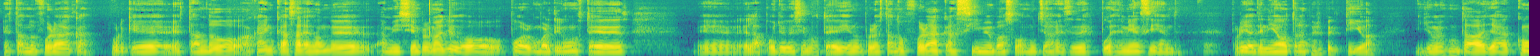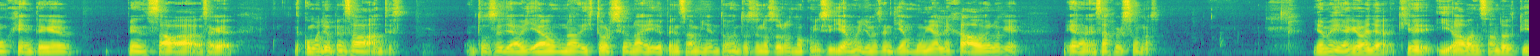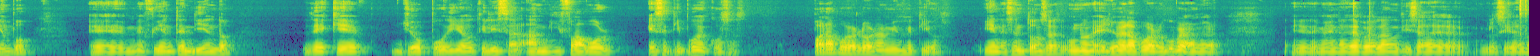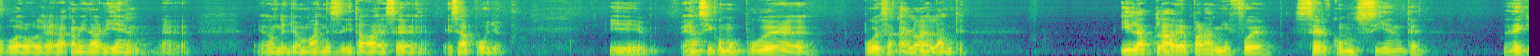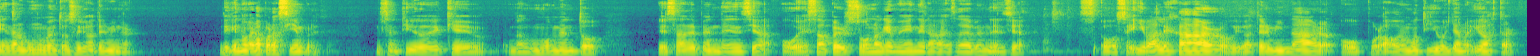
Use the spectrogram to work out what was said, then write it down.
Estando fuera de acá. Porque estando acá en casa es donde a mí siempre me ayudó poder compartir con ustedes eh, el apoyo que siempre ustedes dieron. Pero estando fuera de acá sí me pasó muchas veces después de mi accidente. Sí. Porque ya tenía otra perspectiva y yo me juntaba ya con gente que pensaba, o sea, que como yo pensaba antes. Entonces ya había una distorsión ahí de pensamientos, entonces nosotros no coincidíamos y yo me sentía muy alejado de lo que eran esas personas. Y a medida que, vaya, que iba avanzando el tiempo, eh, me fui entendiendo de que yo podía utilizar a mi favor ese tipo de cosas para poder lograr mis objetivos. Y en ese entonces uno de ellos era poder recuperarme. Eh, imagínate después de la noticia de inclusive no poder volver a caminar bien, eh, es donde yo más necesitaba ese, ese apoyo. Y es así como pude, pude sacarlo adelante. Y la clave para mí fue ser consciente de que en algún momento eso iba a terminar. De que no era para siempre. En el sentido de que en algún momento esa dependencia o esa persona que me generaba esa dependencia o se iba a alejar o iba a terminar o por algo de motivo ya no iba a estar.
